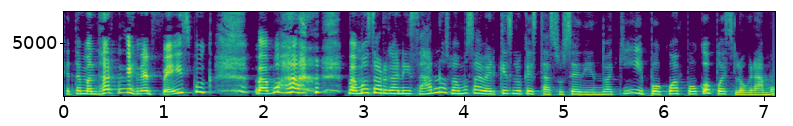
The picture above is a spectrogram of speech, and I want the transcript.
¿Qué te mandaron en el Facebook? Vamos a, vamos a organizarnos, vamos a ver qué es lo que está sucediendo aquí y poco a poco pues logramos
